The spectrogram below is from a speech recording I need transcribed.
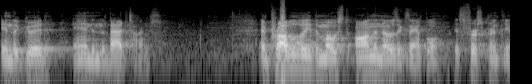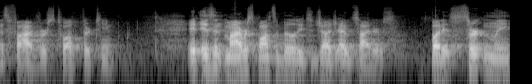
in the good and in the bad times. And probably the most on the nose example is 1 Corinthians 5, verse 12 13. It isn't my responsibility to judge outsiders, but it certainly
